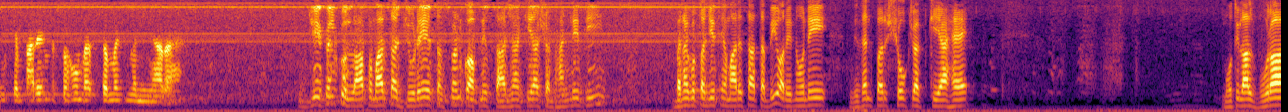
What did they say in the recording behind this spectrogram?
इनके बारे में कहूँ, मैं समझ में नहीं आ रहा है। जी, बिल्कुल। आप हमारे साथ जुड़े संस्मरण को आपने साझा किया, श्रद्धांजलि दी। बना गुप्ता जी थे हमारे साथ अभी और इन्होंने निधन पर शोक व्यक्त किया है। मोतीलाल वोरा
